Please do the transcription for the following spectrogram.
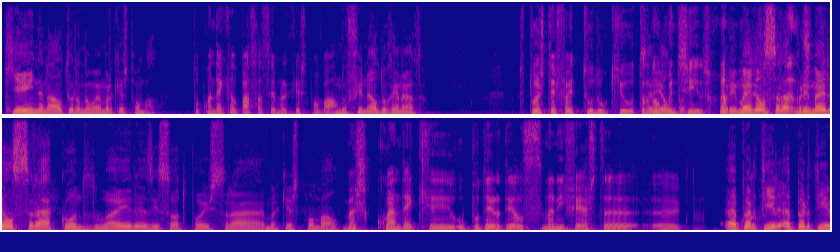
Que ainda na altura não é Marquês de Pombal. Então quando é que ele passa a ser Marquês de Pombal? No final do reinado. Depois de ter feito tudo o que o tornou ele, conhecido. Primeiro ele, será, primeiro ele será Conde do Eiras e só depois será Marquês de Pombal. Mas quando é que o poder dele se manifesta? Uh, a, partir, a, partir,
